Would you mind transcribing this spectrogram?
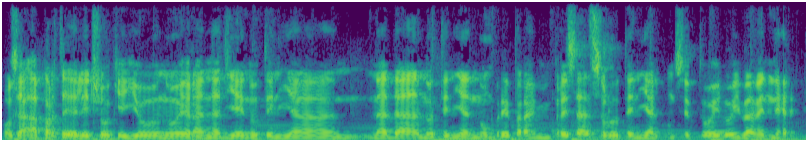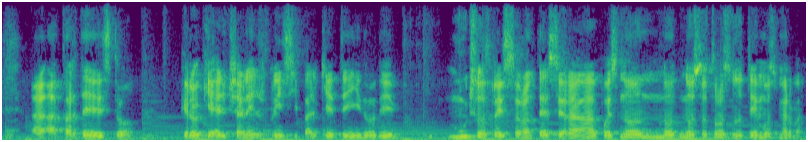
o sea, aparte del hecho que yo no era nadie, no tenía nada, no tenía nombre para mi empresa, solo tenía el concepto y lo iba a vender. aparte de esto, creo que el challenge principal que he tenido de muchos restaurantes era, pues no, no nosotros no tenemos merma.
